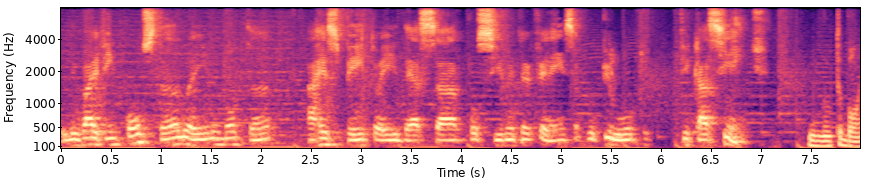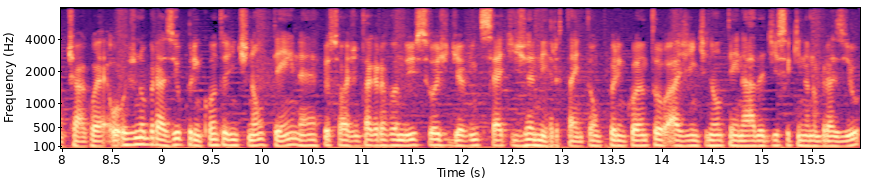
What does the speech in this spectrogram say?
ele vai vir constando aí no Montan a respeito aí dessa possível interferência para o piloto ficar ciente. Muito bom, Thiago. É, hoje no Brasil, por enquanto, a gente não tem, né? Pessoal, a gente tá gravando isso hoje, dia 27 de janeiro, tá? Então, por enquanto, a gente não tem nada disso aqui no Brasil.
